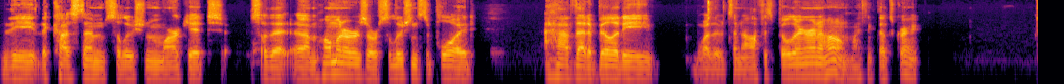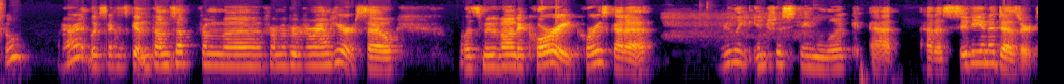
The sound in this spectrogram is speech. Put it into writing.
the the custom solution market, so that um, homeowners or solutions deployed have that ability, whether it's an office building or in a home. I think that's great. Cool. All right. Looks like it's getting thumbs up from uh, from everyone around here. So let's move on to Corey. Corey's got a really interesting look at at a city in a desert.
